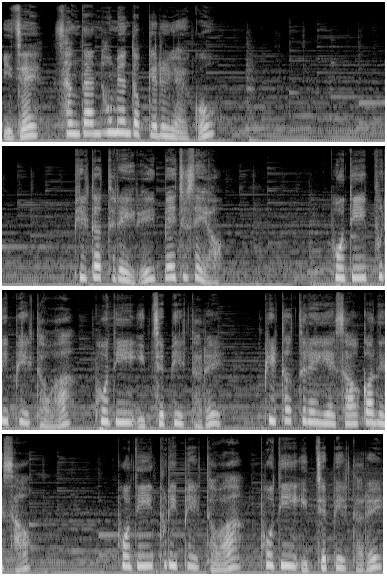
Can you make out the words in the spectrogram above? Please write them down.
이제 상단 후면 덮개를 열고 필터 트레이를 빼주세요. 포디 프리필터와 포디 입체 필터를 필터 트레이에서 꺼내서 포디 프리필터와 포디 입체 필터를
